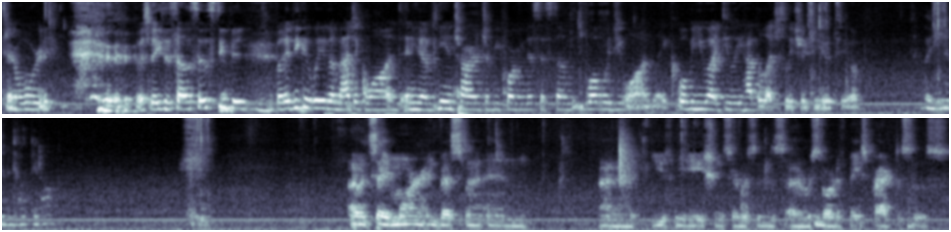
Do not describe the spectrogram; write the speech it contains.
terrible word, which makes it sound so stupid. But if you could wave a magic wand and you know be in charge of reforming the system, what would you want? Like, what would you ideally have the legislature to do to? But you haven't talked at all. I would say more investment in uh, youth mediation services, uh, restorative based practices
